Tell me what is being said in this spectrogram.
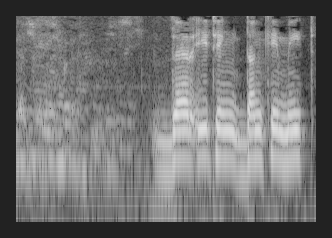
they're eating donkey meat,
